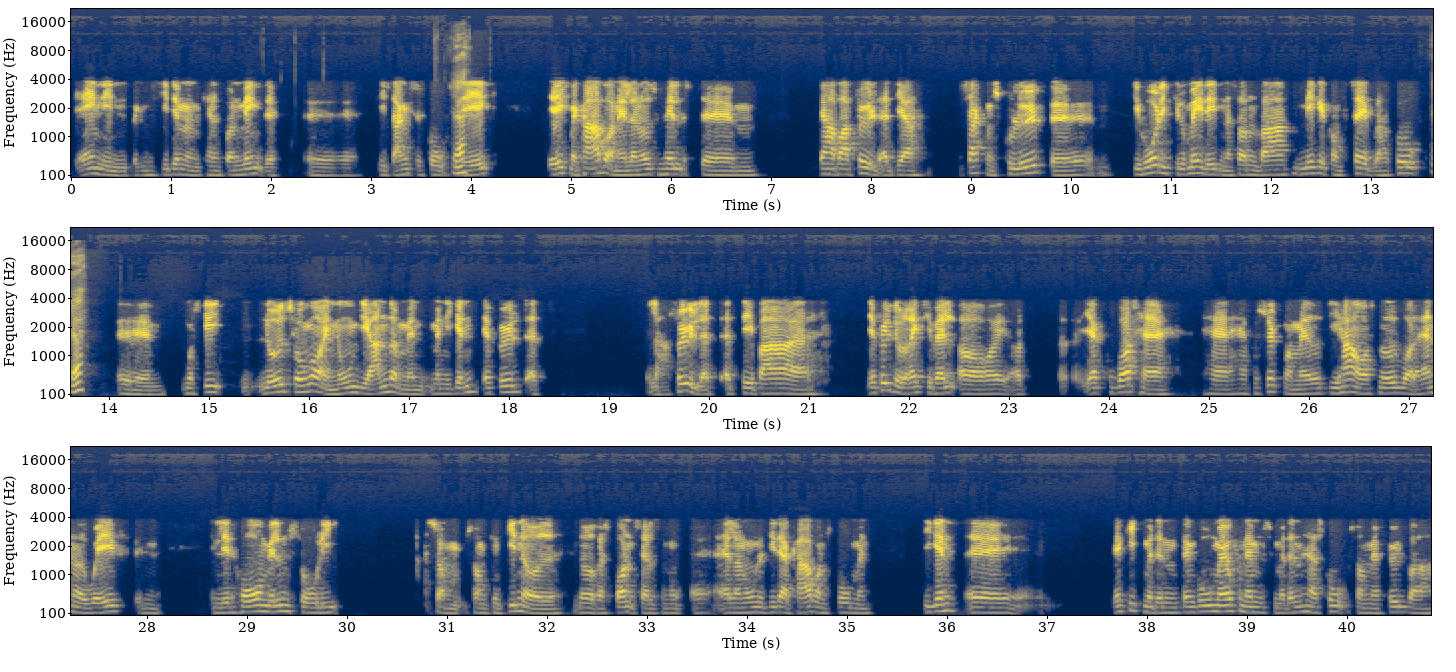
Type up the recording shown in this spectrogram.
er egentlig en, hvad kan man sige, det man kalder for en mængde øh, distancesko. Så Ja. det, er ikke, det er ikke med carbon eller noget som helst. Øh, jeg har bare følt, at jeg sagtens kunne løbe øh, de hurtige kilometer i den, og så er den bare mega komfortabel at have på. Ja. Øh, måske noget tungere end nogle af de andre, men, men igen, jeg følte, at eller har følt, at, at det er bare, jeg følte, det var det rigtige valg, og, og jeg kunne godt have, have, have forsøgt mig med. De har også noget, hvor der er noget wave, en, en lidt hårdere mellemsol i, som, som kan give noget, noget respons, altså, eller nogle af de der carbon-sko, men igen, øh, jeg gik med den, den gode mavefornemmelse med den her sko, som jeg følte var,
